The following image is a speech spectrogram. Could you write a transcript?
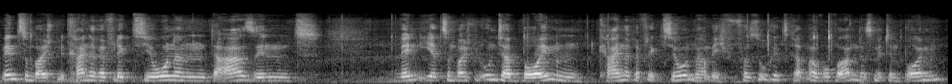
Wenn zum Beispiel keine Reflexionen da sind, wenn ihr zum Beispiel unter Bäumen keine Reflexionen habt, ich versuche jetzt gerade mal, wo waren das mit den Bäumen?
